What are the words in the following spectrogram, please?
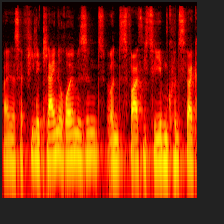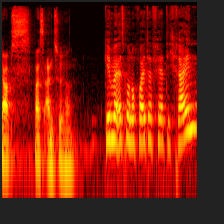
weil das ja viele kleine Räume sind und es war jetzt nicht zu jedem Kunstwerk gab es was anzuhören. Gehen wir erstmal noch weiter fertig rein.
